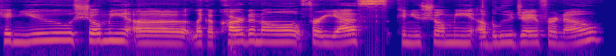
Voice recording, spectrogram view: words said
Can you show me a like a cardinal for yes? Can you show me a blue jay for no?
